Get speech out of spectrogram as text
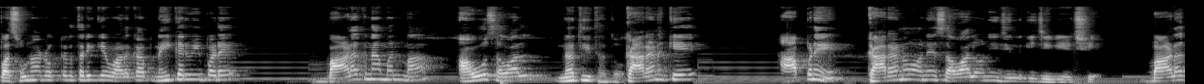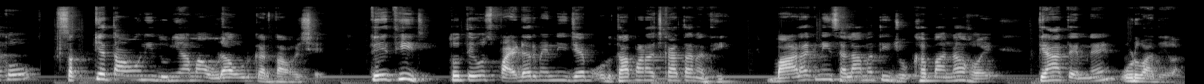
પશુના ડોક્ટર તરીકે વાળકાપ નહીં કરવી પડે? બાળકના મનમાં આવો સવાલ નથી થતો. કારણ કે આપણે કારણો અને સવાલોની જિંદગી જીવીએ છીએ. બાળકો શક્યતાઓની દુનિયામાં ઉડાઉડ કરતા હોય છે. તેથી જ તો તેઓ સ્પાઈડરમેનની જેમ ઉડતા પણ અચકાતા નથી. બાળકની સલામતી જોખમમાં ન હોય, ત્યાં તેમને ઉડવા દેવા.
